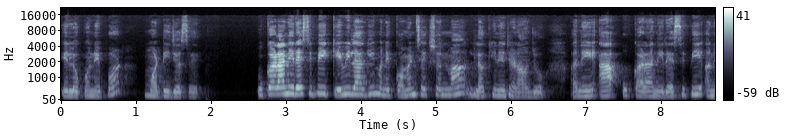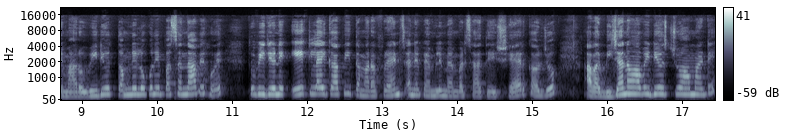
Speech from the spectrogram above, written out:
એ લોકોને પણ મટી જશે. ઉકાળાની રેસીપી કેવી લાગી મને કોમેન્ટ સેક્શનમાં લખીને જણાવજો. અને આ ઉકાળાની રેસીપી અને મારો વીડિયો તમને લોકોને પસંદ આવ્યો હોય તો વિડીયોને એક લાઇક આપી, તમારા ફ્રેન્ડ્સ અને ફેમિલી મેમ્બર સાથે શેર કરજો. આવા બીજા નવા વિડીયોઝ જોવા માટે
